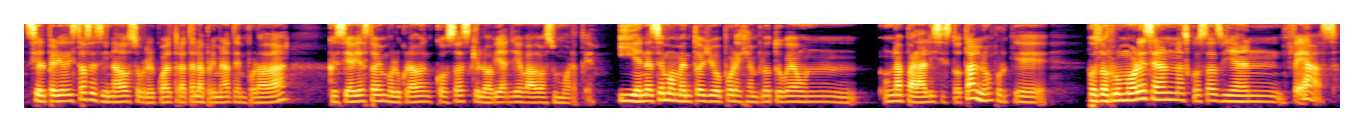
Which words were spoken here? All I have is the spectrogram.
si el periodista asesinado sobre el cual trata la primera temporada, que sí había estado involucrado en cosas que lo habían llevado a su muerte. Y en ese momento yo, por ejemplo, tuve una parálisis total, ¿no? Porque pues los rumores eran unas cosas bien feas.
